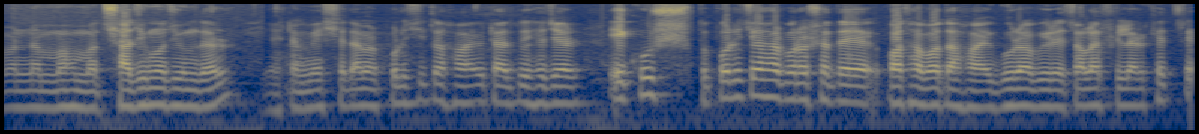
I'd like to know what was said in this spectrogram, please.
আমার নাম মোহাম্মদ সাজু মজুমদার। একটা মেয়ের সাথে আমার পরিচিত হয়, ওটা দুই হাজার একুশ। তো পরিচয় হওয়ার পর ওর সাথে কথাবার্তা হয়, ঘোরাঘুরে, চলাফেরার ক্ষেত্রে।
